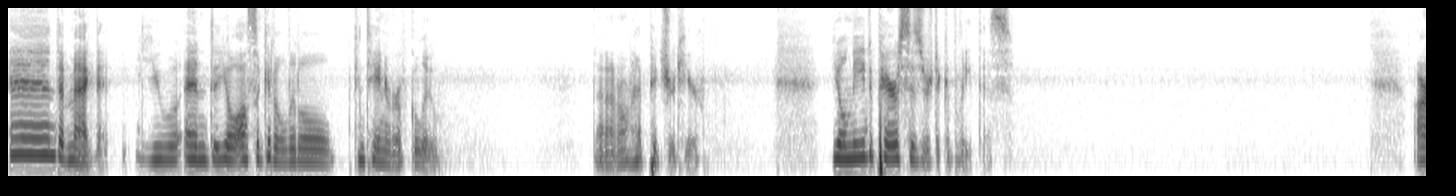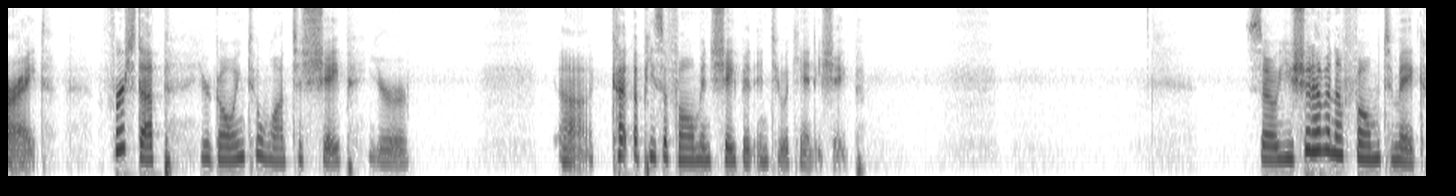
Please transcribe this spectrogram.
And a magnet. You will, and you'll also get a little container of glue that I don't have pictured here. You'll need a pair of scissors to complete this. All right, first up, you're going to want to shape your, uh, cut a piece of foam and shape it into a candy shape. So you should have enough foam to make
